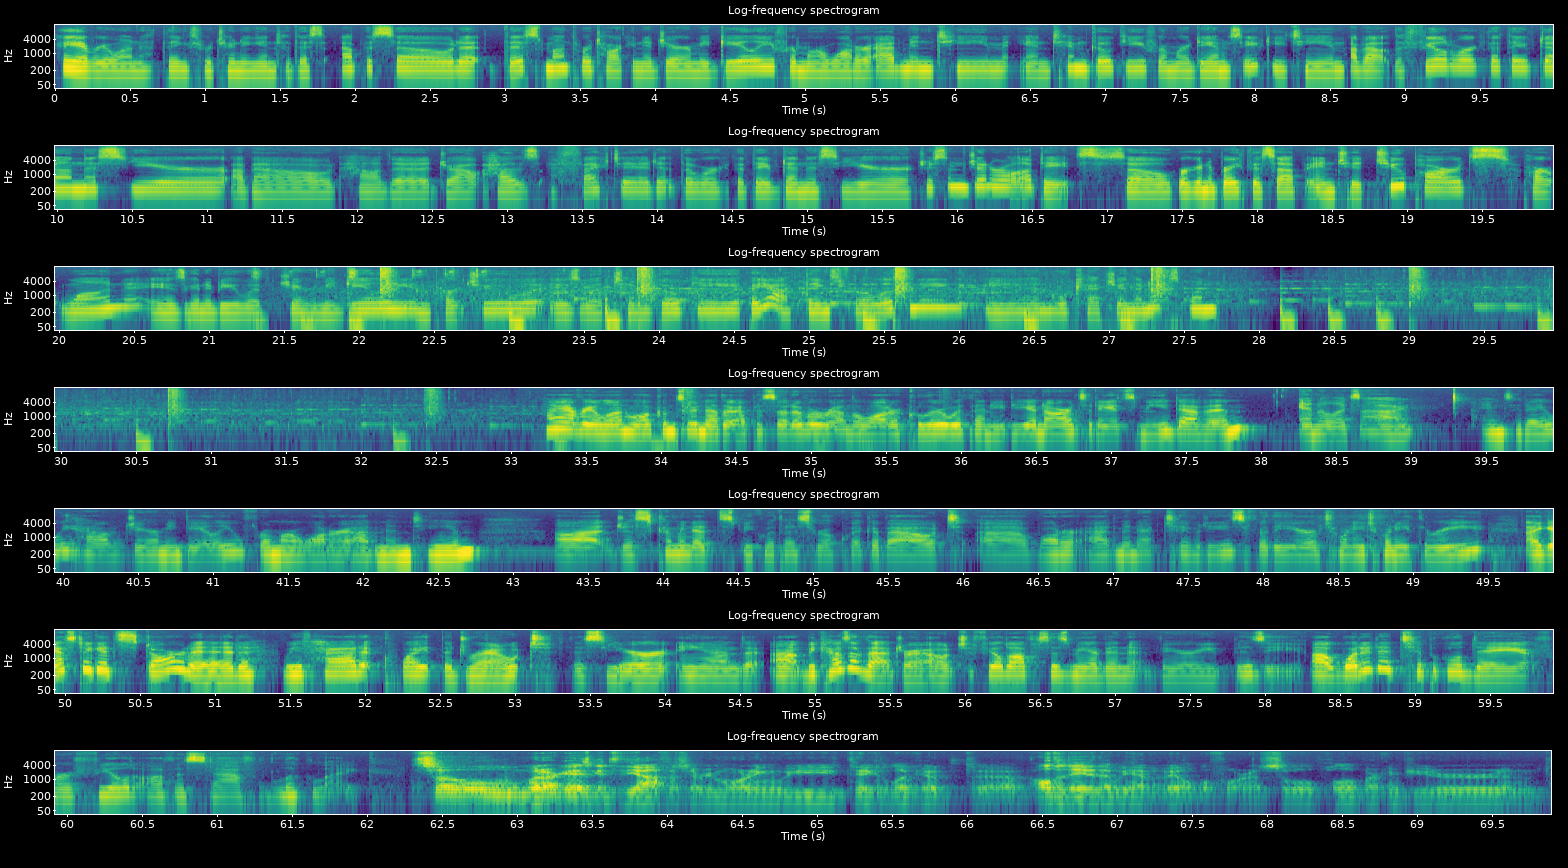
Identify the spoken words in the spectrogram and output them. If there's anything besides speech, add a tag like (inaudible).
Hey everyone, thanks for tuning into this episode. This month we're talking to Jeremy Gehle from our water admin team and Tim Gokie from our dam safety team about the field work that they've done this year, about how the drought has affected the work that they've done this year, just some general updates. So we're going to break this up into two parts. Part one is going to be with Jeremy Gehle, and part two is with Tim Gokie. But yeah, thanks for listening, and we'll catch you in the next one. Hi everyone, welcome to another episode of Around the Water Cooler with NEDNR. Today it's me, Devin, And Alexa, hi. and today we have Jeremy Gehle from our water admin team. Uh, just coming to speak with us real quick about uh, water admin activities for the year of 2023. I guess to get started, we've had quite the drought this year, and uh, because of that drought, field offices may have been very busy. Uh, what did a typical day for field office staff look like? So when our guys get to the office every morning, we take a look at uh, all the data that we have available for us. So we'll pull up our computer and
